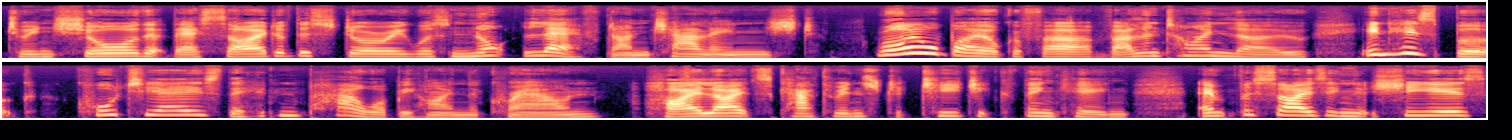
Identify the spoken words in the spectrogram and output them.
to ensure that their side of the story was not left unchallenged. Royal biographer Valentine Low, in his book Courtiers The Hidden Power Behind the Crown, highlights Catherine's strategic thinking, emphasizing that she is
